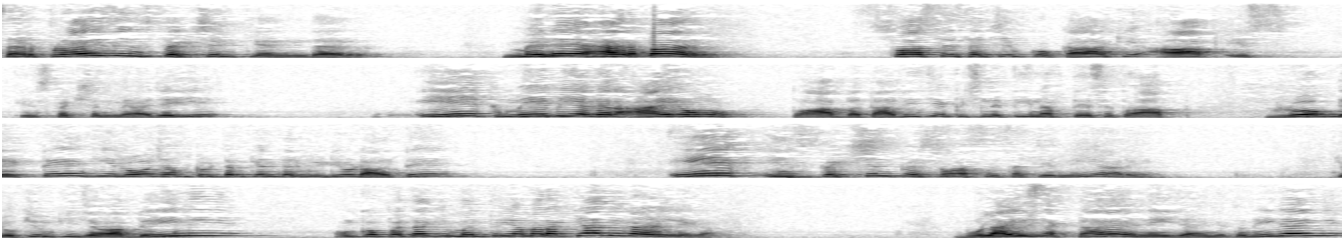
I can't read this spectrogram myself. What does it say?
सरप्राइज़ इंस्पेक्शन के अंदर मैंने हर बार स्वास्थ्य सचिव को कहा कि आप इस इंस्पेक्शन में आ जाइए। एक में भी अगर आए हो तो आप बता दीजिए, पिछले तीन हफ़्ते से तो आप लोग देखते हैं कि रोज हम ट्विटर के अंदर वीडियो डालते हैं। एक इंस्पेक्शन पे स्वास्थ्य सचिव नहीं आ रहे हैं, क्योंकि उनकी जवाबदेही नहीं है। उनको पता कि मंत्री हमारा क्या बिगाड़ लेगा। बुला ही सकता है, नहीं जाएँगे तो नहीं जाएँगे।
